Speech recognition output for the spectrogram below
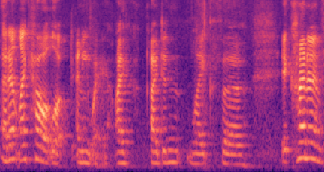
I didn't like how it looked anyway. I I didn't like the it kind of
